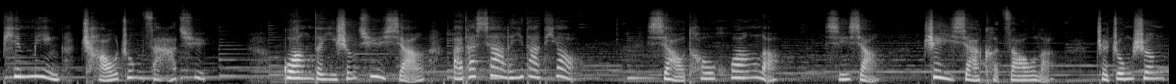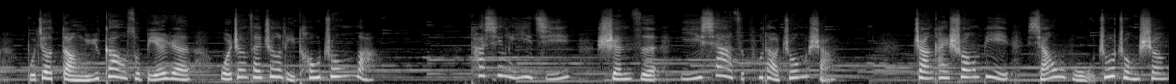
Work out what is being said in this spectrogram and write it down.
拼命朝钟砸去，咣的一声巨响，把他吓了一大跳。小偷慌了，心想：这下可糟了，这钟声不就等于告诉别人我正在这里偷钟吗？他心里一急，身子一下子扑到钟上，张开双臂想捂住钟声，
